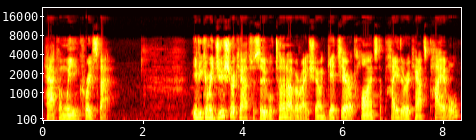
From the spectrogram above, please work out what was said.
How can we increase that? If you can reduce your accounts receivable turnover ratio and get your clients to pay their accounts payable,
